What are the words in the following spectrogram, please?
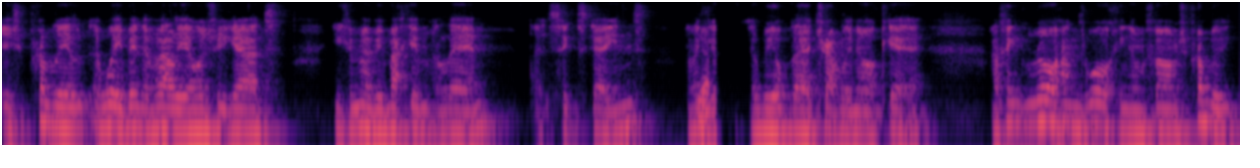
is probably a, a wee bit of value as regards you can maybe back him to lane at 16s. I think Yeah. he'll, be up there travelling okay. I think Rohaan's walking and form's probably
